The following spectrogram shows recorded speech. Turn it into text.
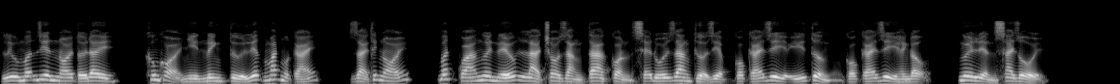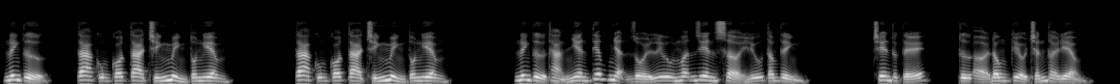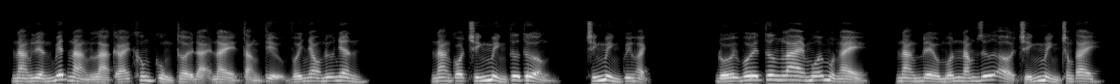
Lưu Mẫn Diên nói tới đây, không khỏi nhìn Ninh Tử liếc mắt một cái, giải thích nói, bất quá ngươi nếu là cho rằng ta còn sẽ đối Giang Thừa Diệp có cái gì ý tưởng, có cái gì hành động, ngươi liền sai rồi. Ninh Tử, ta cũng có ta chính mình tôn nghiêm. Ta cũng có ta chính mình tôn nghiêm. Ninh Tử thản nhiên tiếp nhận rồi Lưu Mẫn Diên sở hữu tâm tình. Trên thực tế, từ ở Đông Kiều Trấn thời điểm, nàng liền biết nàng là cái không cùng thời đại này tẳng tiểu với nhau nữ nhân. Nàng có chính mình tư tưởng, chính mình quy hoạch. Đối với tương lai mỗi một ngày, nàng đều muốn nắm giữ ở chính mình trong tay.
